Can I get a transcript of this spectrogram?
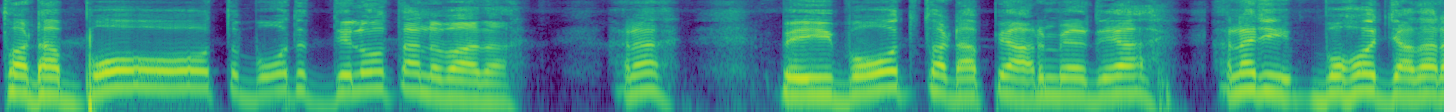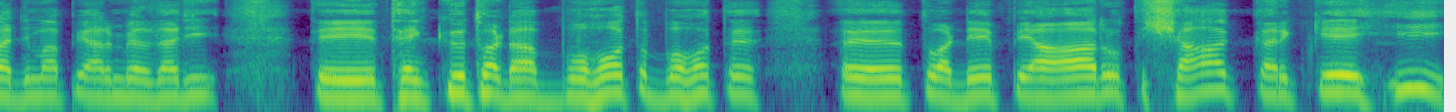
ਤੁਹਾਡਾ ਬਹੁਤ ਬਹੁਤ ਦਿਲੋਂ ਧੰਨਵਾਦ ਆ, ਹਨਾ? ਬਈ ਬਹੁਤ ਤੁਹਾਡਾ ਪਿਆਰ ਮਿਲ ਰਿਹਾ ਹਨਾ ਜੀ? ਬਹੁਤ ਜ਼ਿਆਦਾ ਰਜਮਾ ਪਿਆਰ ਮਿਲਦਾ ਜੀ। ਤੇ ਥੈਂਕ ਯੂ ਤੁਹਾਡਾ ਬਹੁਤ ਬਹੁਤ ਤੁਹਾਡੇ ਪਿਆਰ, ਉਤਸ਼ਾਹ ਕਰਕੇ ਹੀ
